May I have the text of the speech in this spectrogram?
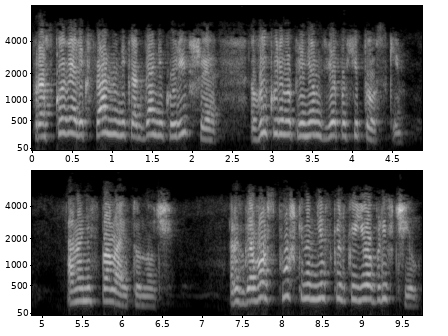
Прасковья Александровна, никогда не курившая, выкурила при нем две похитоски. Она не спала эту ночь. Разговор с Пушкиным несколько ее облегчил.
